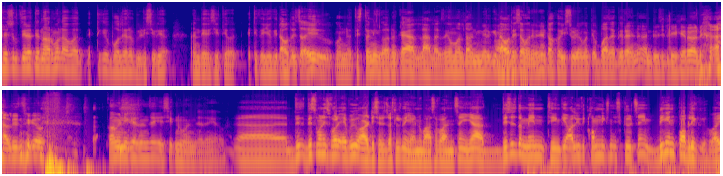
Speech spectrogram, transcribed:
फेसबुकतिर त्यो नर्मल अब यत्तिकै बोलेर भिडियो सिडियो अनि त्यसपछि त्यो यत्तिकै यो गीत आउँदैछ है भनेर त्यस्तो नि गर्नु क्या लाज लाग्छ क्या मैले त अनि मेरो गीत आउँदैछ भनेर नि टक्क स्टुडियोमा त्यो बजाइदिएर होइन अनि त्यसपछि लेखेर अनि हालिदिन्छु क्या। कम्युनिकेसन चाहिँ सिक्नु भन्छ त अब। This this one is for every आर्टिस्टहरू जसले चाहिँ हेर्नु भएको छ भने चाहिँ या this is the main thing कि अलिकति कम्युनिकेसन स्किल चाहिँ बिग इन पब्लिक है।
